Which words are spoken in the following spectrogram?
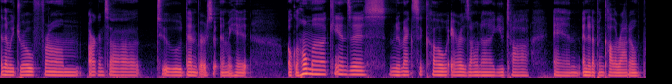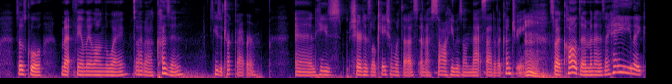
and then we drove from Arkansas to Denver so, and we hit Oklahoma, Kansas, New Mexico, Arizona, Utah, and ended up in Colorado. So it was cool. Met family along the way. So I have a cousin. He's a truck driver and he's shared his location with us and i saw he was on that side of the country Mm. so i called him and i was like hey like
